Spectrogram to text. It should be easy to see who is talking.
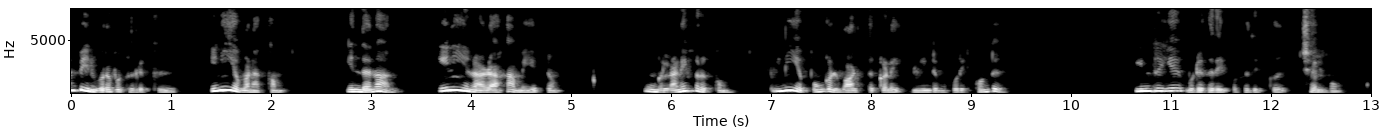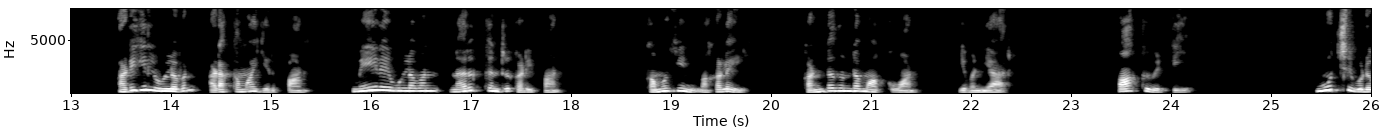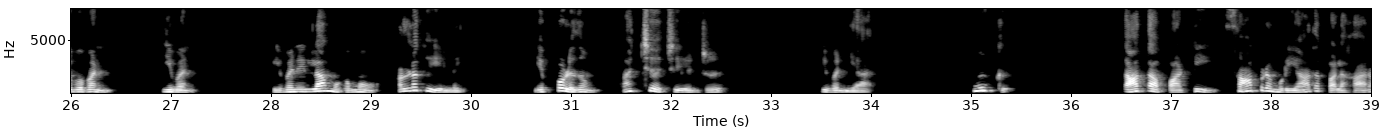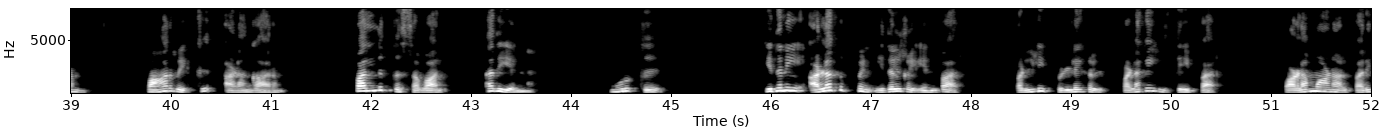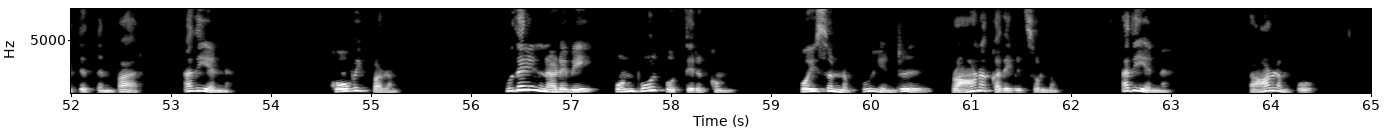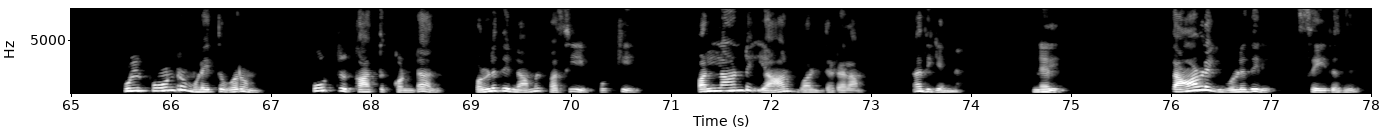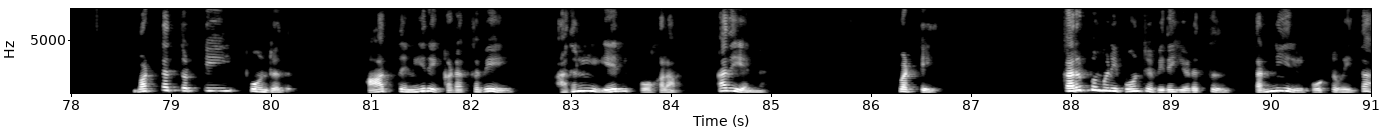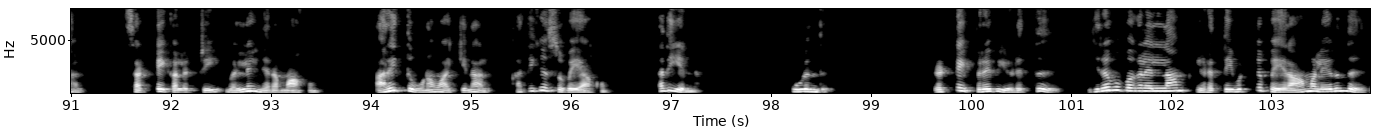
Speaker 1: அன்பின் உறவுகளுக்கு இனிய வணக்கம். இந்த நாள் இனிய நாளாக அமையட்டும். உங்கள் அனைவருக்கும் இனிய பொங்கல் வாழ்த்துக்களை மீண்டும் கூறிக்கொண்டு இன்றைய விடுகதை பகுதிக்கு செல்வோம். அடியில் உள்ளவன் அடக்கமாய் இருப்பான். மேலே உள்ளவன் நறுக்கென்று கடிப்பான். கமுகின் மகளை கண்டதுண்டமாக்குவான். இவன் யார்? பாக்கு வெட்டி. மூச்சு விடுபவன் இவன் இவனில்லா முகமோ அழகு இல்லை. எப்பொழுதும் அச்சு அச்சு என்று. இவன் யார்? மூக்கு. தாத்தா பாட்டி சாப்பிட முடியாத பலகாரம் பார்வைக்கு அலங்காரம். பல்லுக்கு சவால் அது என்ன? முறுக்கு. இதனை அழகு பெண் இதழ்கள் என்பார். பள்ளி பிள்ளைகள் பலகையில் தேய்ப்பார். பழமானால் பறித்து தின்பார். அது என்ன? கோவைப்பழம். புதரின் நடுவே பொன்போல் பூத்திருக்கும். பொய் சொன்ன பூ என்று புராண கதையில் சொல்லும். அது என்ன? தாழம்பூ புல் போன்று முளைத்து வரும். பூற்று காத்து கொண்டால் பழுதில்லாமல் பசியை போக்கி பல்லாண்டு யார் வாழ்ந்திடலாம்? அது என்ன? நெல். தாழை விழுதில் செய்தது வட்டத்தொட்டி போன்றது. ஆத்து நீரை கடக்கவே அதனில் ஏறி போகலாம். அது என்ன? வட்டி. கருப்பு மணி போன்ற விதை எடுத்து தண்ணீரில் போட்டு வைத்தால் சட்டை கலற்றி வெள்ளை நிறமாகும். அரைத்து உணவாக்கினால் அதிக சுவையாகும். அது என்ன? உளுந்து. இரட்டை பிறவி எடுத்து இரவு பகலெல்லாம் இடத்தை விட்டு பெயராமல் இருந்து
